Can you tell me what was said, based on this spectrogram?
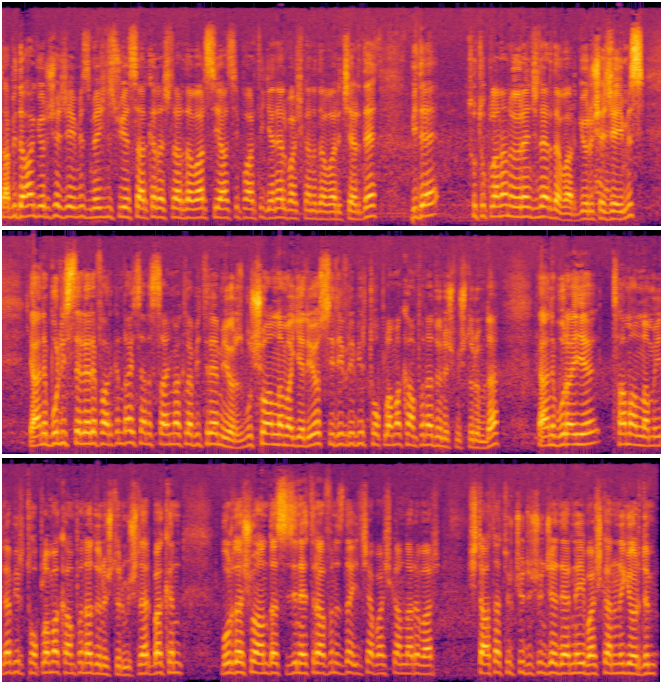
Tabii daha görüşeceğimiz meclis üyesi arkadaşlar da var. Siyasi parti genel başkanı da var içeride. Bir de tutuklanan öğrenciler de var görüşeceğimiz. Yani bu listeleri farkındaysanız saymakla bitiremiyoruz. Bu şu anlama geliyor. Silivri bir toplama kampına dönüşmüş durumda. Yani burayı tam anlamıyla bir toplama kampına dönüştürmüşler. Bakın burada şu anda sizin etrafınızda ilçe başkanları var. İşte Atatürkçü Düşünce Derneği Başkanı'nı gördüm.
